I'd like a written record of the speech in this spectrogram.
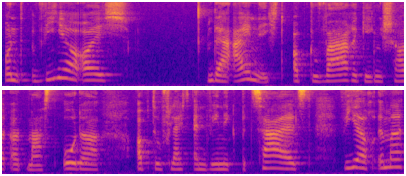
Und wie ihr euch da einigt, ob du Ware gegen Shoutout machst oder ob du vielleicht ein wenig bezahlst, wie auch immer,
